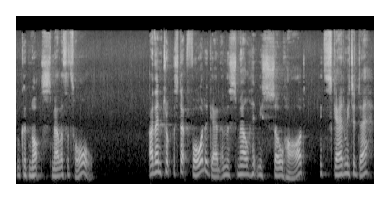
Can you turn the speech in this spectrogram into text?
and could not smell it at all. I then took the step forward again, and the smell hit me so hard it scared me to death.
